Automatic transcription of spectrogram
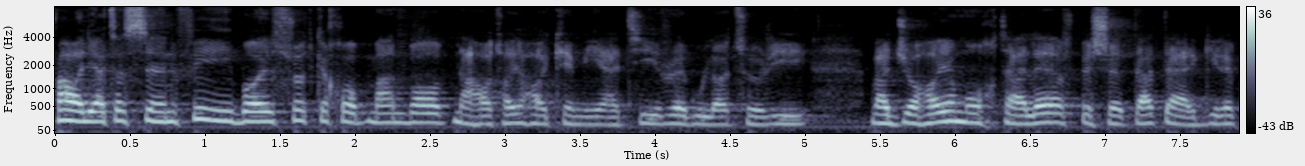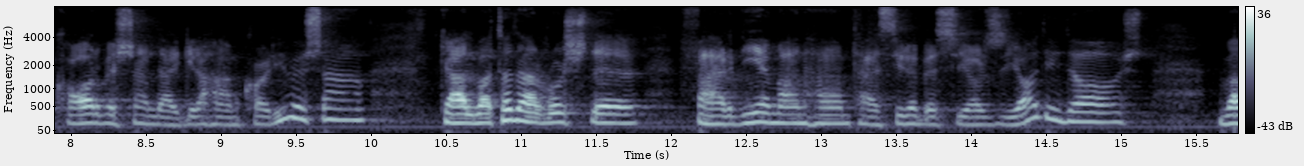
فعالیت صنفی باعث شد که خب من با نهادهای حاکمیتی، رگولاتوری و جاهای مختلف به شدت درگیر کار بشم، درگیر همکاری بشم که البته در رشد فردی من هم تاثیر بسیار زیادی داشت و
